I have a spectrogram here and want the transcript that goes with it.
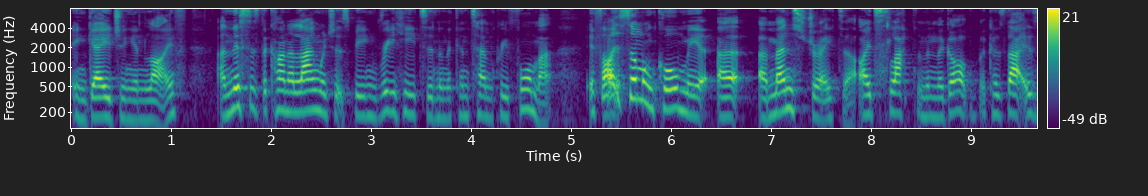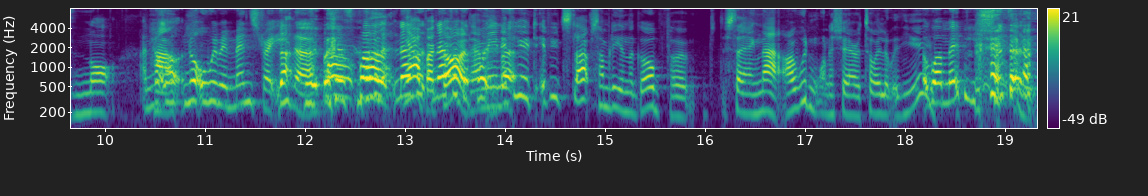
engaging in life, And this is the kind of language that's being reheated in a contemporary format. If I, someone called me a, a menstruator, I'd slap them in the gob because that is not And how, not, all- not all women menstruate That- either. because, Well, well, yeah, never- but never God, the I mean, but- if you'd, if you'd slap somebody in the gob for saying that, I wouldn't want to share a toilet with you. Well, maybe you shouldn't.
